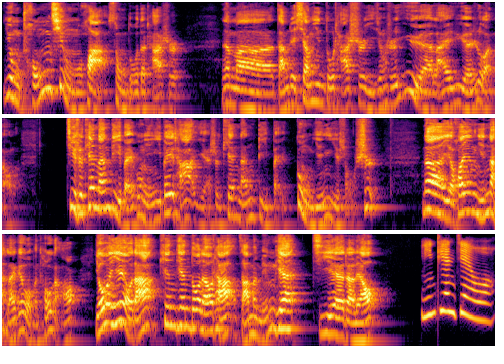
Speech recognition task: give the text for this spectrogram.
用重庆话诵读的茶诗。那么咱们这乡音读茶诗已经是越来越热闹了，既是天南地北共饮一杯茶，也是天南地北共吟一首诗。那也欢迎您呢来给我们投稿，有问也有答，天天多聊茶，咱们明天接着聊。明天见哦。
